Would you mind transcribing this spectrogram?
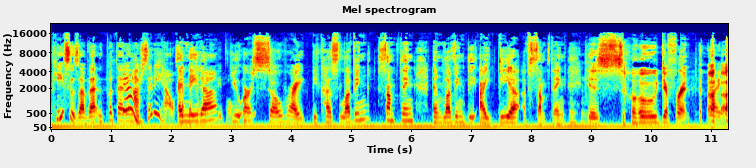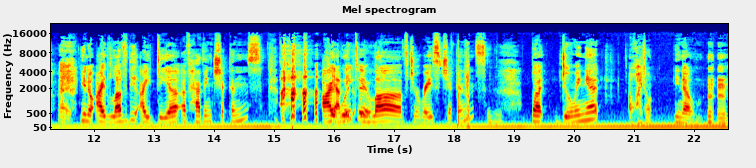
pieces of that and put that yeah. in their city house. Anita, you mm-hmm. are so right because loving something and loving the idea of something mm-hmm. is so different. Right, right. you know, I love the idea of having chickens. I yeah, would love to raise chickens, mm-hmm. But doing it, oh, I don't, you know, mm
